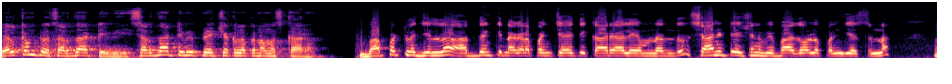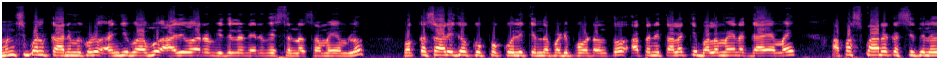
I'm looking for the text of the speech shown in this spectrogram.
Welcome to Sardar TV. Sardar TV ప్రేక్షకులకు నమస్కారం. బాపట్ల జిల్లా అద్దంకి నగర పంచాయతీ కార్యాలయం నందు శానిటేషన్ విభాగంలో పనిచేస్తున్న మున్సిపల్ కార్మికుడు అంజిబాబు ఆదివారం విధులు నిర్వహిస్తున్న సమయంలో ఒక్కసారిగా కుప్పకూలి కింద పడిపోవడంతో అతని తలకి బలమైన గాయమై అపస్మారక స్థితిలో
